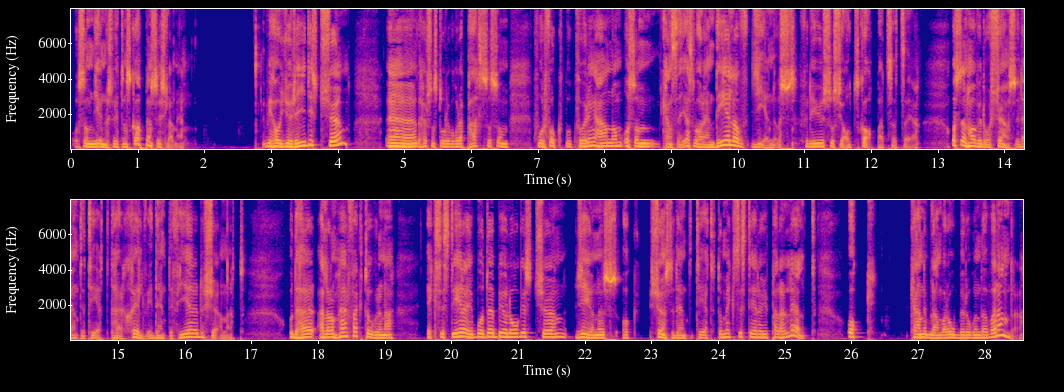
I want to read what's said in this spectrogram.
och som genusvetenskapen sysslar med. Vi har juridiskt kön, eh, det här som står i våra pass och som får folkbokföring hand om och som kan sägas vara en del av genus, för det är ju socialt skapat så att säga. Och sen har vi då könsidentitet, det här självidentifierade könet. Och det här, alla de här faktorerna existerar ju, både biologiskt kön, genus och könsidentitet. De existerar ju parallellt och kan ibland vara oberoende av varandra.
